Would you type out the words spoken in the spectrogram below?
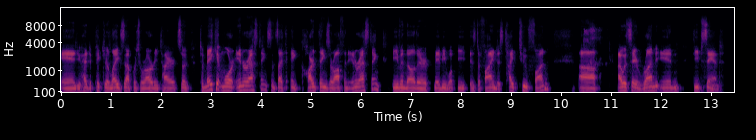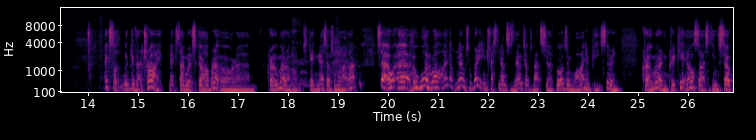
and you had to pick your legs up, which were already tired. So to make it more interesting, since I think hard things are often interesting, even though they're maybe what is defined as type two fun, uh, I would say run in deep sand. Excellent. We'll give that a try next time we're at Scarborough or um, Cromer or Skegness or something like that. So, uh, who won? Well, I don't know. Some very interesting answers there. We talked about surfboards and wine and pizza and Cromer and cricket and all sorts of things. So,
